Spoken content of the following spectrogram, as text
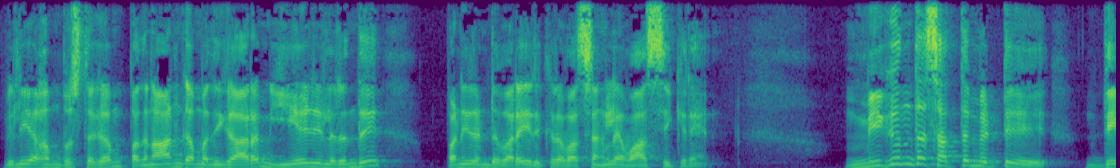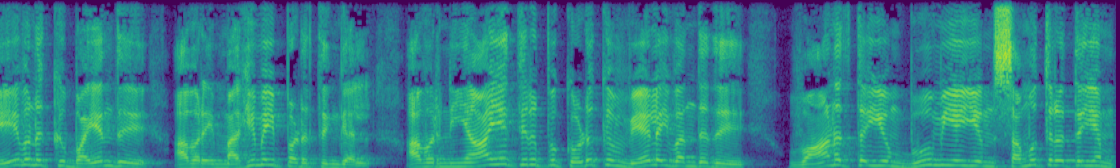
வெளியாகம் புஸ்தகம் பதினான்காம் அதிகாரம் ஏழிலிருந்து பனிரெண்டு வரை இருக்கிற வசனங்களை வாசிக்கிறேன். மிகுந்த சத்தமிட்டு தேவனுக்கு பயந்து அவரை மகிமைப்படுத்துங்கள். அவர் நியாய திருப்பு கொடுக்கும் வேலை வந்தது. வானத்தையும் பூமியையும் சமுத்திரத்தையும்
